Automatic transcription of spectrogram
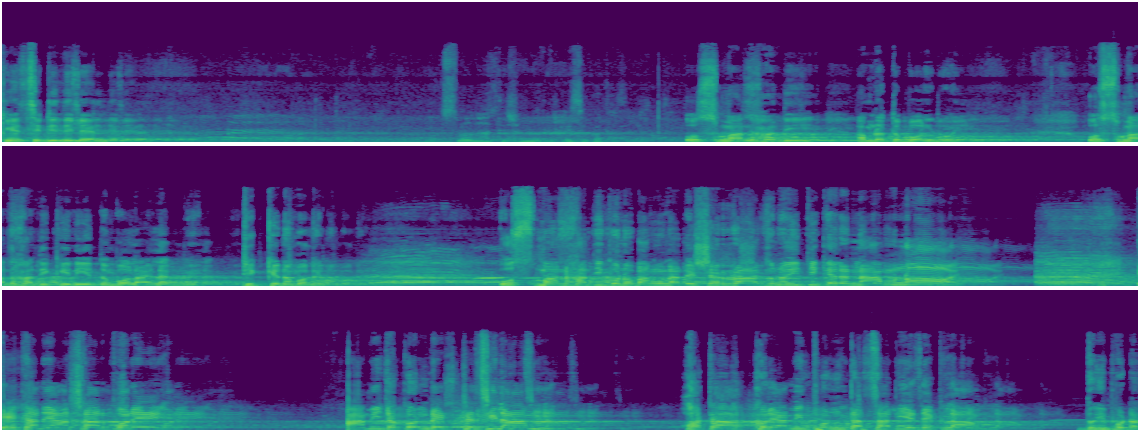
কে সিটি দিলেন? ওসমান হাদি আমরা তো বলবোই। ওসমান হাদিকে নিয়ে তো বলাই লাগবে। ঠিক কিনা বলেন? ওসমান হাদি কোনো বাংলাদেশের রাজনৈতিকের নাম নয়। এখানে আসার পরে আমি যখন রেস্টে ছিলাম হঠাৎ করে আমি ফোনটা চালিয়ে দেখলাম দুই ফোঁটা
